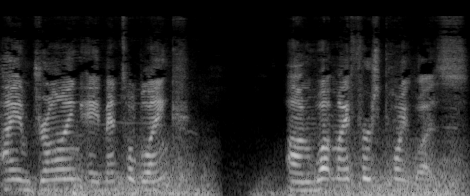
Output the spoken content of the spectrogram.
I am drawing a mental blank on what my first point was.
